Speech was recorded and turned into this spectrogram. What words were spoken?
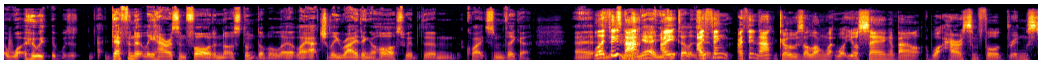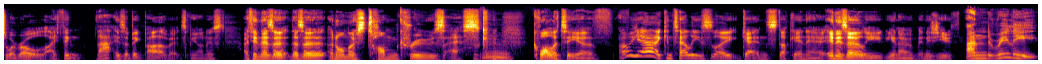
what who it was definitely Harrison Ford and not a stunt double, uh, like actually riding a horse with um quite some vigor. Uh, Well, I think that yeah, you I, can tell it's I him. think I think that goes along with what you're saying about what Harrison Ford brings to a role. I think that is a big part of it. To be honest, I think there's a there's a an almost Tom Cruise esque Mm. quality of oh yeah, I can tell he's like getting stuck in here in his early you know in his youth. and really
